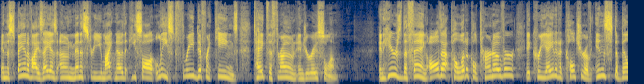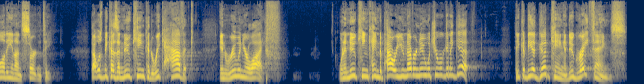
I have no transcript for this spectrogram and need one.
In the span of Isaiah's own ministry, you might know that he saw at least three different kings take the throne in Jerusalem. And here's the thing all that political turnover, it created a culture of instability and uncertainty. That was because a new king could wreak havoc and ruin your life. When a new king came to power, you never knew what you were going to get. He could be a good king and do great things.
